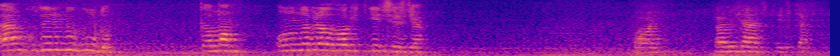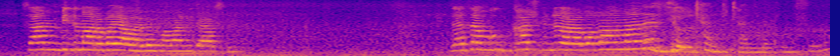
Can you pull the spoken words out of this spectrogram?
Ben kuzenimi buldum. Tamam. Onunla biraz vakit geçireceğim. Vay. Tabii kendisi geçeceğim. Sen bizim arabaya al eve falan gidersin. Zaten bu kaç gündür arabamı almanı istiyordun? Kendi kendime konuşuyorum.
